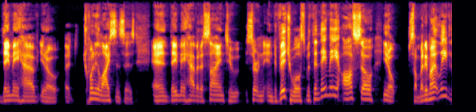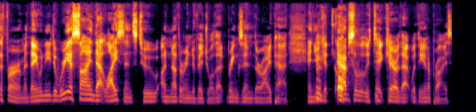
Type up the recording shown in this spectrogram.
they may have, you know, 20 licenses and they may have it assigned to certain individuals, but then they may also, you know, somebody might leave the firm and they would need to reassign that license to another individual that brings in their iPad. And you hmm, can cool. absolutely take care of that with the enterprise.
